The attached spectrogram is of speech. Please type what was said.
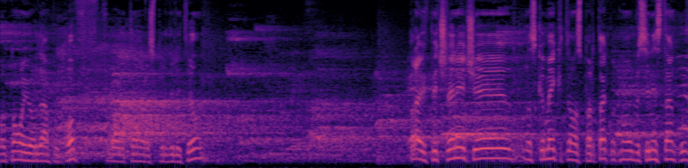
Отново Йордан Попов в на разпределител. Прави впечатление, че на скамейката на Спартак отново Веселин Станков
